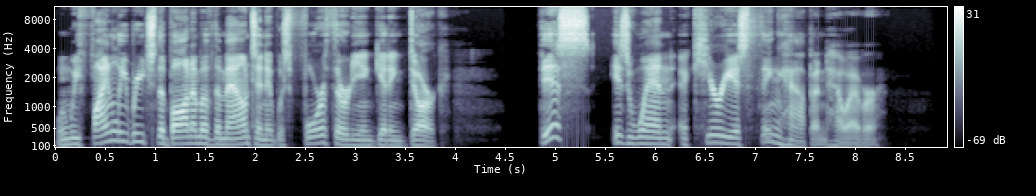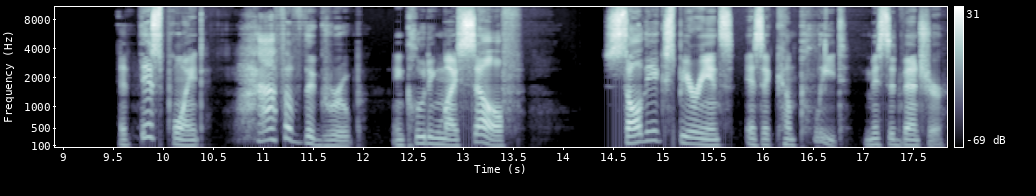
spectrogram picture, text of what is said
When we finally reached the bottom of the mountain, it was 4:30 and getting dark. This is when a curious thing happened, however. At this point, half of the group including myself, saw the experience as a complete misadventure.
